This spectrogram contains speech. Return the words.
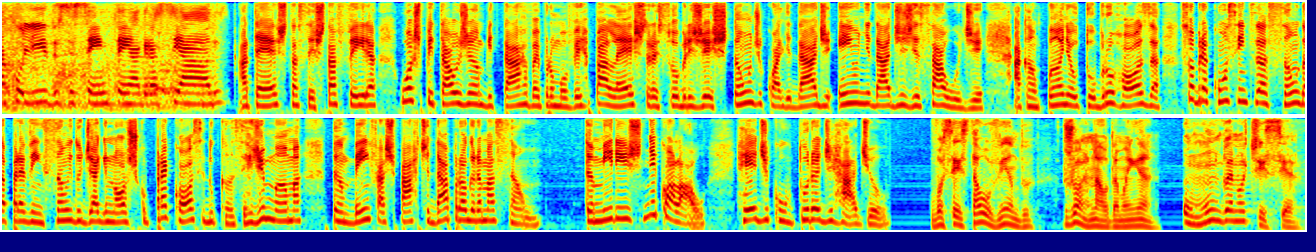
acolhidos, se sentem agraciados. Até esta sexta-feira, o Hospital Jean Bitar vai promover palestras sobre gestão de qualidade em unidades de saúde. A campanha Outubro Rosa, sobre a conscientização da prevenção e do diagnóstico precoce do câncer de mama, também faz parte da programação. Tamires Nicolau, Rede Cultura de Rádio. Você está ouvindo Jornal da Manhã. O Mundo é Notícia.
